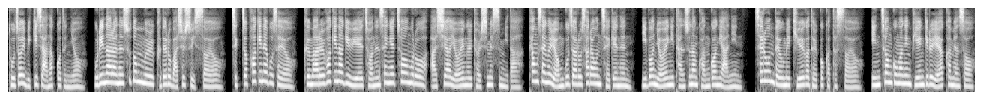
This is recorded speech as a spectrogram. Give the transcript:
도저히 믿기지 않았거든요. 우리나라는 수돗물 그대로 마실 수 있어요. 직접 확인해 보세요. 그 말을 확인하기 위해 저는 생애 처음으로 아시아 여행을 결심했습니다. 평생을 연구자로 살아온 제게는 이번 여행이 단순한 관광이 아닌 새로운 배움의 기회가 될 것 같았어요. 인천공항행 비행기를 예약하면서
